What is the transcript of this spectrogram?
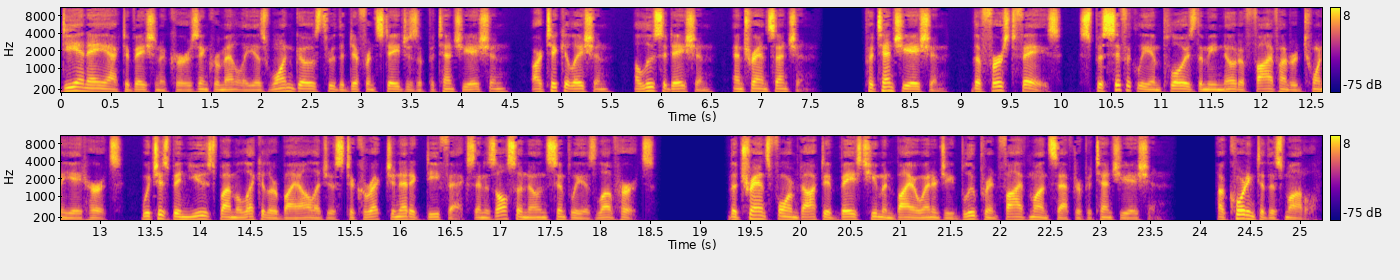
DNA activation occurs incrementally as one goes through the different stages of potentiation, articulation, elucidation, and transcension. Potentiation, the first phase, specifically employs the mean note of 528 Hz, which has been used by molecular biologists to correct genetic defects and is also known simply as love hertz. The transformed octave based human bioenergy blueprint 5 months after potentiation. According to this model,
